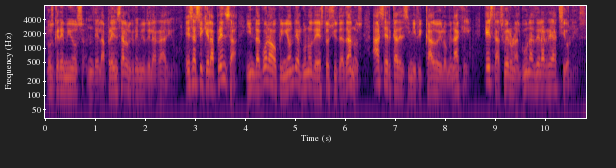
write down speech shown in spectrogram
los gremios de la prensa, los gremios de la radio. Es así que la prensa indagó la opinión de algunos de estos ciudadanos acerca del significado del homenaje. Estas fueron algunas de las reacciones.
